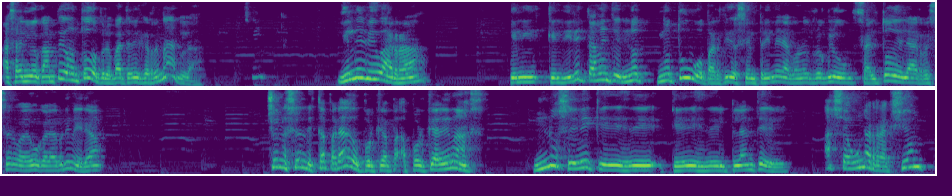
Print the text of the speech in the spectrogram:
Ha salido campeón todo, pero va a tener que remarla. Sí. Y el Negro Ibarra, que, que directamente no, no tuvo partidos en primera con otro club, saltó de la reserva de Boca a la primera. Yo no sé dónde está parado, porque, porque además no se ve que desde, que desde el plantel haya una reacción,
